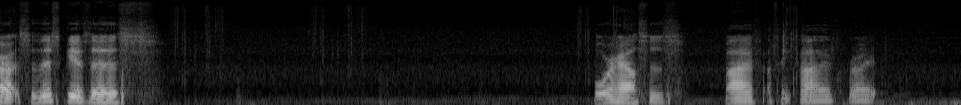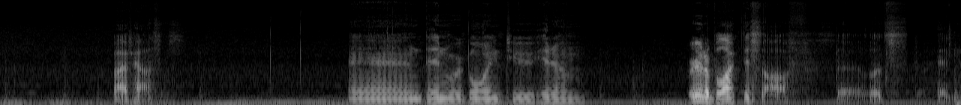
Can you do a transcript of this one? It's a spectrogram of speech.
Alright, so this gives us four houses, five, I think five, right? Five houses. And then we're going to hit them, we're going to block this off. So let's go ahead and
